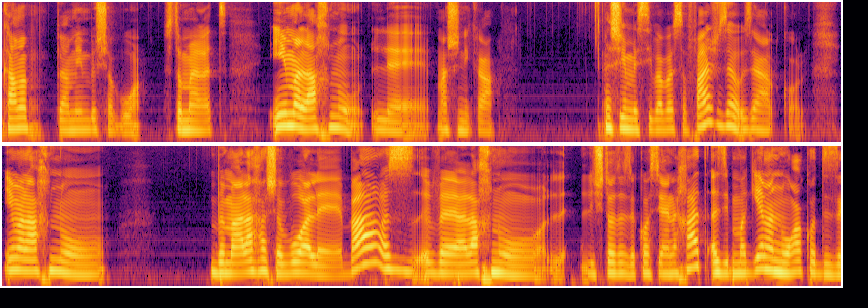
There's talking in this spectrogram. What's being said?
כמה פעמים בשבוע. זאת אומרת, אם הלכנו למה שנקרא איזושהי מסיבה בסופש, זהו, זה אלכוהול. אם הלכנו במהלך השבוע לבר, אז, והלכנו לשתות איזה כוס יין אחת, אז מגיע לנו רק עוד איזה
